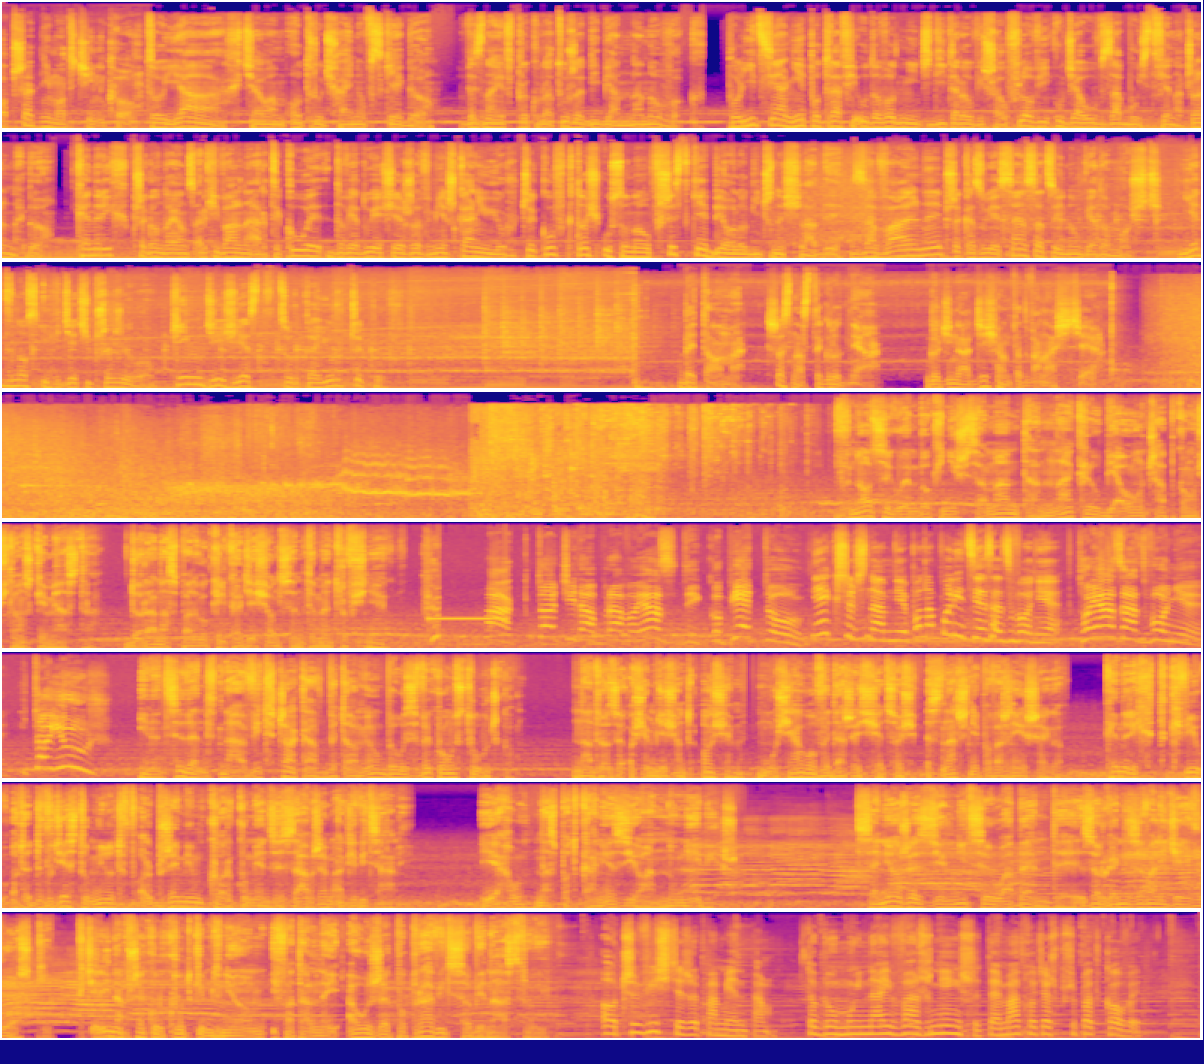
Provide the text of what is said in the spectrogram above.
poprzednim odcinku. To ja chciałam otruć Hajnowskiego, wyznaje w prokuraturze Bibianna Nowok. Policja nie potrafi udowodnić Dieterowi Schauflowi udziału w zabójstwie naczelnego. Kenrich, przeglądając archiwalne artykuły, dowiaduje się, że w mieszkaniu Jurczyków ktoś usunął wszystkie biologiczne ślady. Zawalny przekazuje sensacyjną wiadomość. Jedno z ich dzieci przeżyło. Kim dziś jest córka Jurczyków? Bytom, 16 grudnia, godzina 10.12. W nocy głęboki niż Samanta nakrył białą czapką śląskie miasta. Do rana spadło kilkadziesiąt centymetrów śniegu. A kto ci dał prawo jazdy, kobieto? Nie krzycz na mnie, bo na policję zadzwonię. To ja zadzwonię i to już! Incydent na Witczaka w Bytomiu był zwykłą stłuczką. Na drodze 88 musiało wydarzyć się coś znacznie poważniejszego. Henrich tkwił od 20 minut w olbrzymim korku między Zabrzem a Gliwicami. Jechał na spotkanie z Joanną Niebisz. Seniorzy z dzielnicy Łabędy zorganizowali Dzień Włoski. Chcieli na przekór krótkim dniom i fatalnej aurze poprawić sobie nastrój. Oczywiście, że pamiętam. To był mój najważniejszy temat, chociaż przypadkowy.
